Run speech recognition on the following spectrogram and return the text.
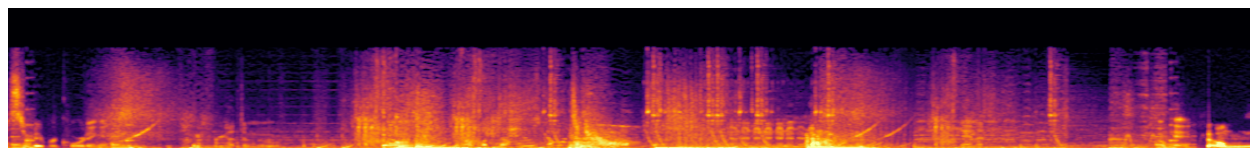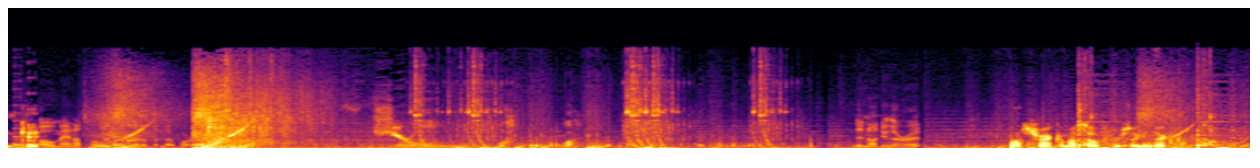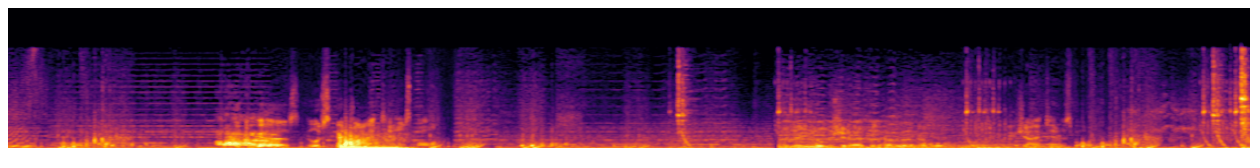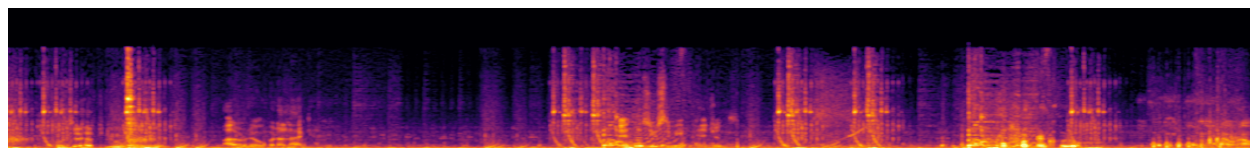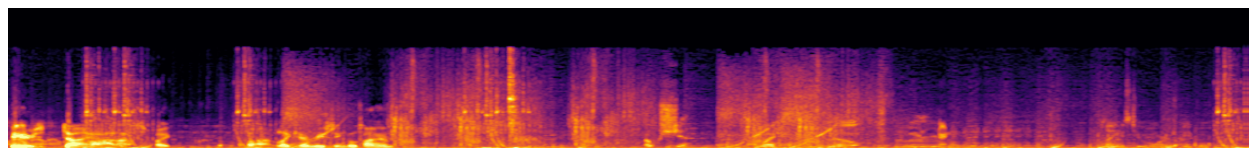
I started recording and I forgot to move. Oh, what the hell's going on? No, no, no, no, no, no, no. Damn it. Okay. Okay. Oh man, I totally forgot about that part. Wah, wah. Did not do that right. Lost track of myself for a second there. Look, you guys. It looks like a giant should add for the Halloween update? Giant tennis ball. What's it have to do with Halloween? I don't know, but I like it. Didn't those used to be pigeons? No fucking clue. Ow, ow, You ow, just ow, ow. die on that spike spot like every single time. Oh shit. No way. No. No, no, no, no, no, no, no. Playing as two orange people.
